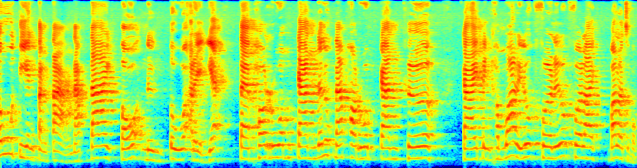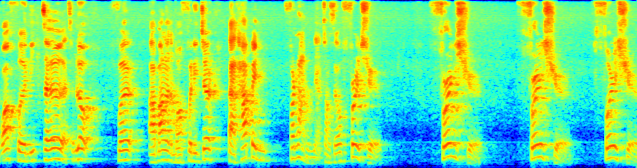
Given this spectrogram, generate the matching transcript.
ตู้เตียงต่างๆ นับได้โต๊ะหนึ่งตัวอะไรอย่างเงี้ย แต่พอรวมกันนะลูกนะพอรวมกันคือกลายเป็นคำว่าอะไรลูกเฟอร์เลยลูกเฟอร์อะไรบ้านเราจะบอกว่าเฟอร์นิเจอร์ใช่ไหมลูกเฟอร์บ้านเราจะบอกเฟอร์นิเจอร์แต่ถ้าเป็นฝรั่งเนี่ยจะใช้ว่า furniture furniture furniture furniture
